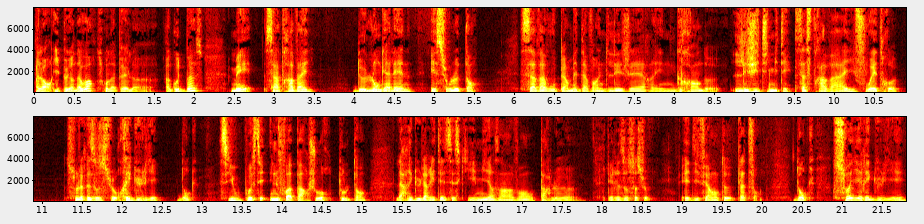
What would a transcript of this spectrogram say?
Alors, il peut y en avoir, ce qu'on appelle euh, un good buzz, mais c'est un travail de longue haleine et sur le temps. Ça va vous permettre d'avoir une légère et une grande légitimité. Ça se travaille, il faut être sur les réseaux sociaux réguliers. Donc, si vous postez une fois par jour, tout le temps, la régularité, c'est ce qui est mis en avant par le, les réseaux sociaux et différentes plateformes. Donc, soyez réguliers,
